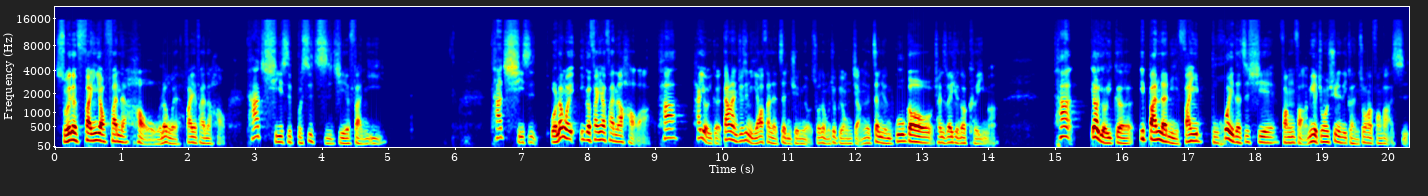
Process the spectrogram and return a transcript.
所谓的翻译要翻得好，我认为翻译翻得好，它其实不是直接翻译。它其实我认为一个翻译要翻得好啊，它它有一个，当然就是你要翻的正确没有错，那我们就不用讲，那正确 Google Translation 都可以嘛。它。要有一个一般人你翻译不会的这些方法，没有经过训练的一个很重要的方法是，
